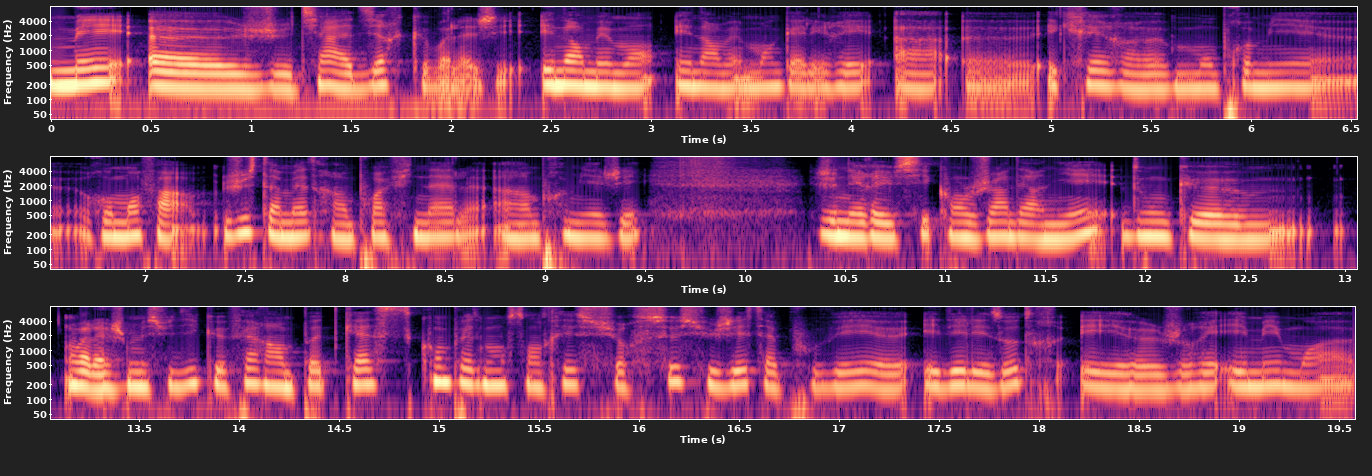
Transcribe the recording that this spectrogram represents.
Mais euh, je tiens à dire que voilà, j'ai énormément, énormément galéré à euh, écrire euh, mon premier roman, enfin juste à mettre un point final à un premier jet. Je n'ai réussi qu'en juin dernier. Donc voilà, je me suis dit que faire un podcast complètement centré sur ce sujet, ça pouvait aider les autres. Et j'aurais aimé, moi,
